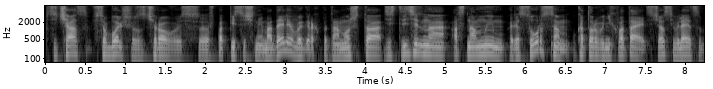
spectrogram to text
сейчас все больше разочаровываюсь в подписочной модели в играх, потому что действительно основным ресурсом, которого не хватает сейчас, является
